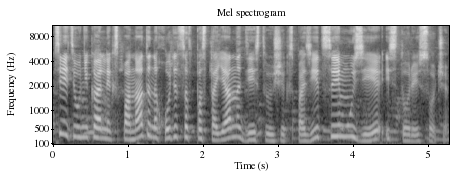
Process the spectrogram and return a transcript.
Все эти уникальные экспонаты находятся в постоянно действующей экспозиции Музея истории Сочи.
